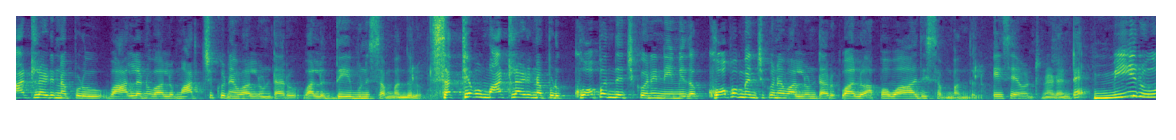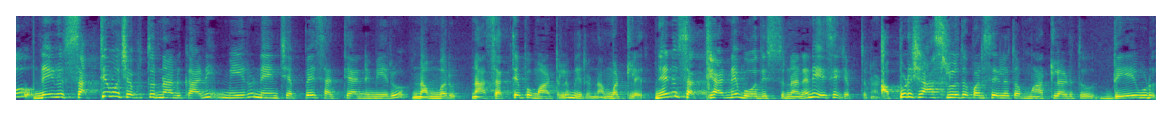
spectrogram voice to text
మాట్లాడినప్పుడు వాళ్ళను వాళ్ళు మార్చుకునే వాళ్ళు ఉంటారు వాళ్ళు దేవుని సంబంధులు. సత్యము మాట్లాడినప్పుడు కోపం తెచ్చుకొని నీ మీద కోపం పెంచుకునే వాళ్ళు ఉంటారు వాళ్ళు అపవాది సంబంధులు. ఏసేమంటున్నాడంటే మీరు నేను సత్యము చెప్తున్నాను కానీ మీరు నేను చెప్పే సత్యాన్ని మీరు నమ్మరు. నా సత్యపు మాటలు మీరు నమ్మట్లేదు. నేను సత్యాన్నే బోధిస్తున్నానని ఏసే చెప్తున్నాడు. అప్పుడు శాస్త్రులతో పరిశీలతో మాట్లాడుతూ దేవుడు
